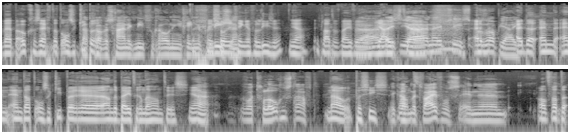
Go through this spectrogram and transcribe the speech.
we hebben ook gezegd dat onze dat keeper... we waarschijnlijk niet van Groningen gingen Sorry, verliezen. gingen verliezen. Ja, ik laat het maar even ja, juist... ja, eh, nee, precies. Pas en- op jij. en, en, en, en dat onze keeper eh, aan de beterende hand is. Ja, ja. wordt gelogen gestraft. nou precies. Ik had mijn twijfels en want wat de,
